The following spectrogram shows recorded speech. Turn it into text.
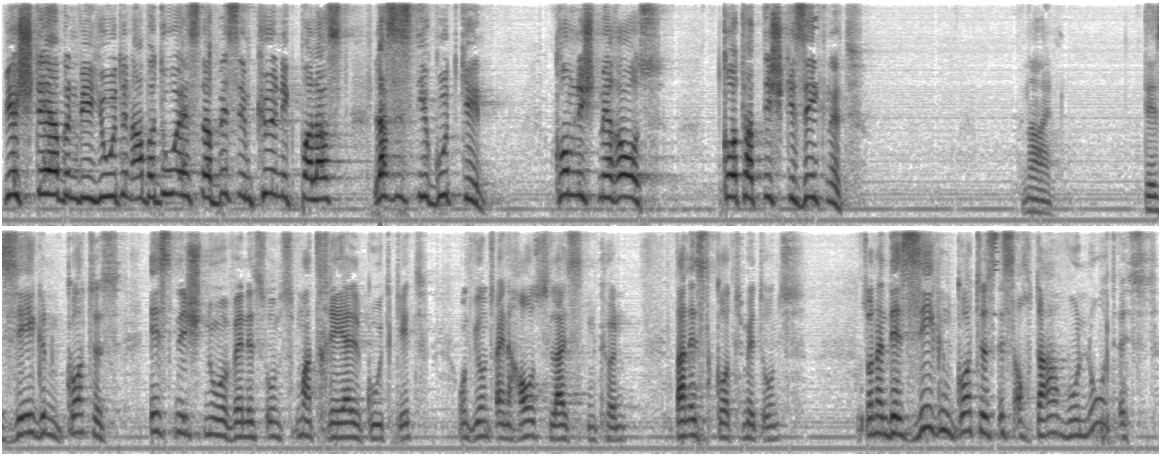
Wir sterben, wir Juden, aber du, Esther, bist im Königpalast, lass es dir gut gehen. Komm nicht mehr raus. Gott hat dich gesegnet. Nein, der Segen Gottes ist nicht nur, wenn es uns materiell gut geht und wir uns ein Haus leisten können, dann ist Gott mit uns, sondern der Segen Gottes ist auch da, wo Not ist.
